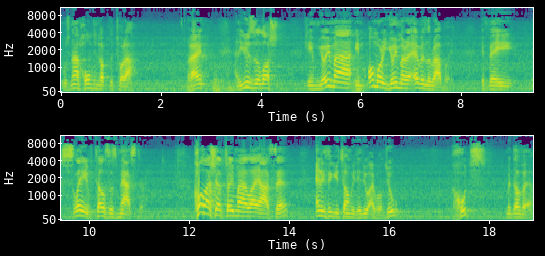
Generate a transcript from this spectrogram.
who's not holding up the Torah. Right? And he uses a lotion. If a slave tells his master, anything you tell me to do, I will do. Chutz medaver.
